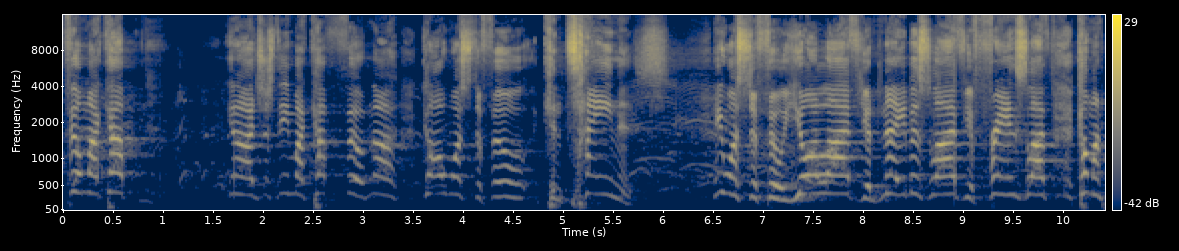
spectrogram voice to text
Fill my cup. You know, I just need my cup filled. No, God wants to fill containers. He wants to fill your life, your neighbor's life, your friend's life. Come on,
